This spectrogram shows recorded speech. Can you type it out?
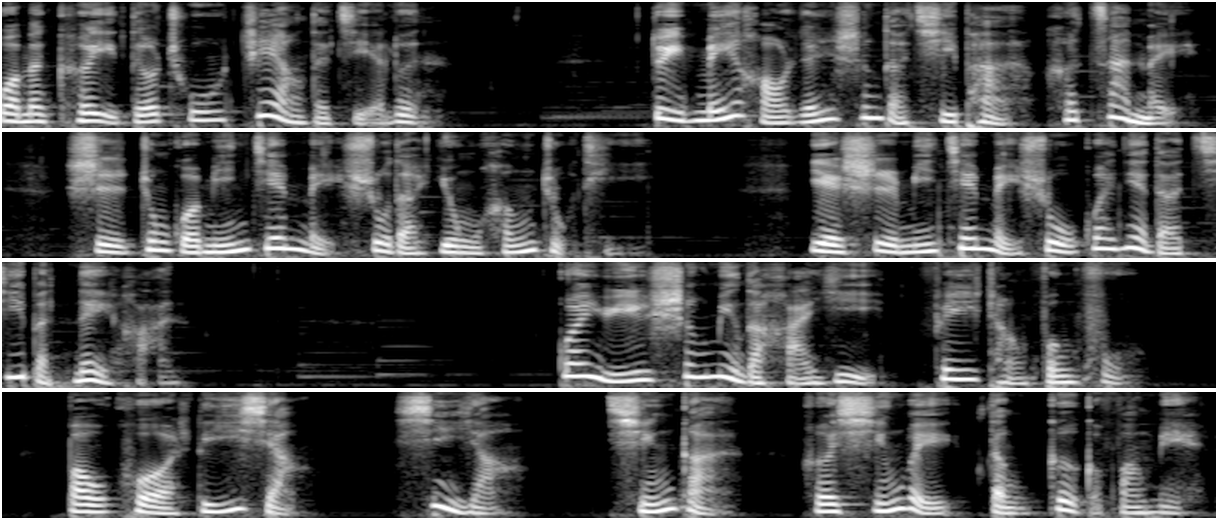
我们可以得出这样的结论。对美好人生的期盼和赞美，是中国民间美术的永恒主题，也是民间美术观念的基本内涵。关于生命的含义非常丰富，包括理想、信仰、情感和行为等各个方面，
